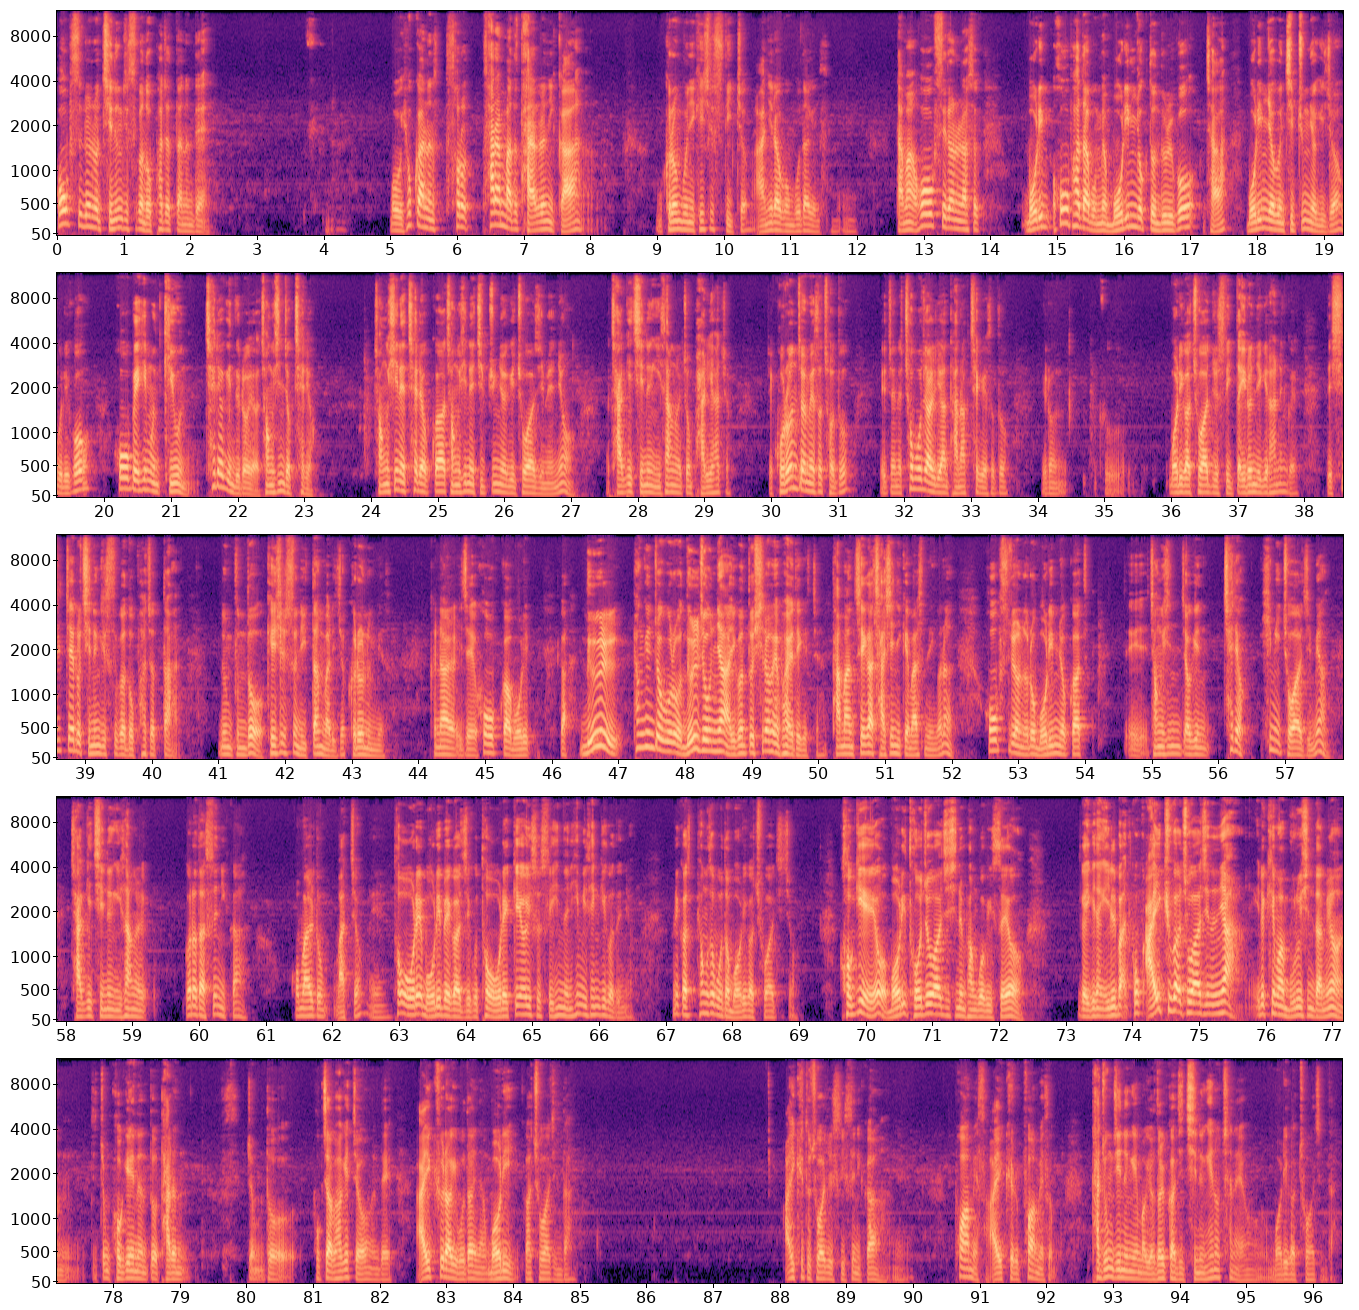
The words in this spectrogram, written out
호흡 수련으로 지능지수가 높아졌다는데 뭐 효과는 서로 사람마다 다르니까 뭐 그런 분이 계실 수도 있죠. 아니라고 못하겠습니다. 다만 호흡 수련을 해서 몰입, 호흡하다 보면 몰입력도 늘고 자 몰입력은 집중력이죠. 그리고 호흡의 힘은 기운, 체력이 늘어요. 정신적 체력. 정신의 체력과 정신의 집중력이 좋아지면요. 자기 지능 이상을 좀 발휘하죠. 그런 점에서 저도 예전에 초보자를 위한 단학책에서도 이런 그 머리가 좋아질 수 있다 이런 얘기를 하는 거예요. 근데 실제로 지능지수가 높아졌다는 분도 계실 수는 있단 말이죠. 그런 의미에서. 그날 이제 호흡과 몰입, 그러니까 늘 평균적으로 늘 좋냐 이건 또 실험해 봐야 되겠죠. 다만 제가 자신 있게 말씀드린 거는 호흡 수련으로 몰입력과 정신적인 체력, 힘이 좋아지면 자기 지능 이상을 끌어다 쓰니까 그 말도 맞죠? 예. 더 오래 몰입해가지고 더 오래 깨어있을 수 있는 힘이 생기거든요. 그러니까 평소보다 머리가 좋아지죠. 거기에요. 머리 더 좋아지시는 방법이 있어요. 그러니까 그냥 일반 꼭 IQ가 좋아지느냐 이렇게만 물으신다면 좀 거기에는 또 다른 좀 더 복잡하겠죠. 근데 IQ라기보다 그냥 머리가 좋아진다. IQ도 좋아질 수 있으니까 예. 포함해서 IQ를 포함해서 다중지능에 막 여덟 가지 지능 해놓잖아요. 머리가 좋아진다.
